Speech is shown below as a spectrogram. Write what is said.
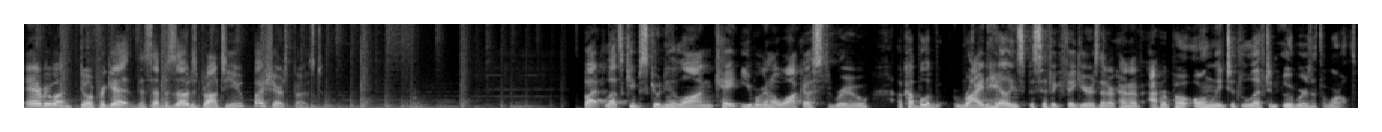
Hey everyone, don't forget this episode is brought to you by SharesPost. But let's keep scooting along. Kate, you were going to walk us through a couple of ride hailing specific figures that are kind of apropos only to the Lyft and Ubers of the world.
